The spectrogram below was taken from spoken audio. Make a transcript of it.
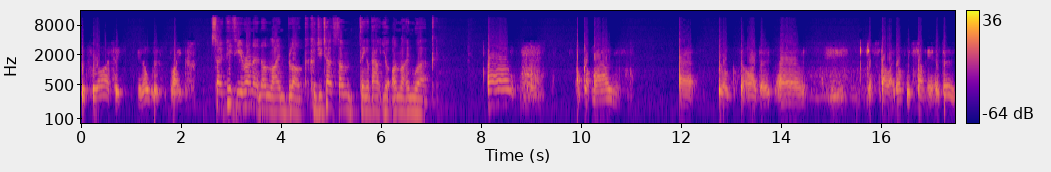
good variety in all the lakes. So, Peter, you run an online blog. Could you tell us something about your online work? Um, I've got my own uh, blog that I do. Um, just started off with something to do.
